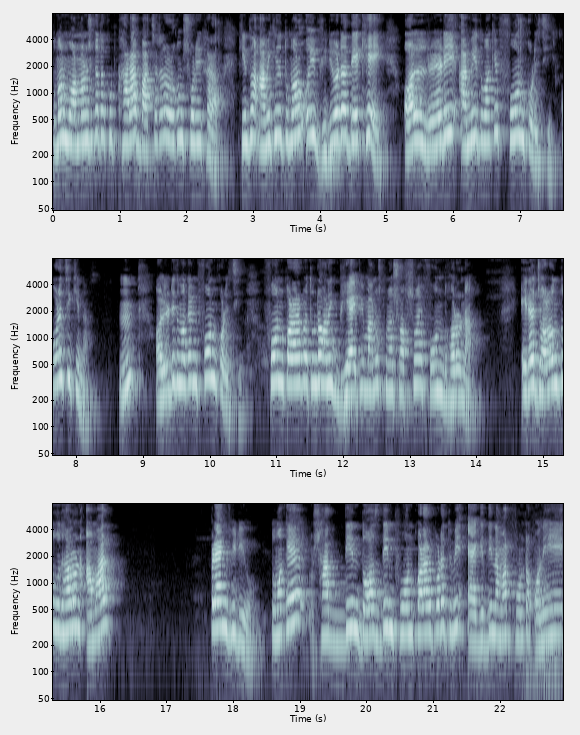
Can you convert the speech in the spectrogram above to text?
তোমার মন মানসিকতা খুব খারাপ, বাচ্চাটার ওরকম শরীর খারাপ। কিন্তু আমি কিন্তু তোমার ওই ভিডিওটা দেখে অলরেডি আমি তোমাকে ফোন করেছি। করেছি কি না? হুম? অলরেডি তোমাকে আমি ফোন করেছি। ফোন করার পর তোমরা অনেক ভিআইপি মানুষ, তোমরা সবসময় ফোন ধরো না। এটা জ্বলন্ত উদাহরণ আমার প্র্যাঙ্ক ভিডিও তোমাকে সাত দিন, দশ দিন ফোন করার পরে তুমি একদিন আমার ফোনটা অনেক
